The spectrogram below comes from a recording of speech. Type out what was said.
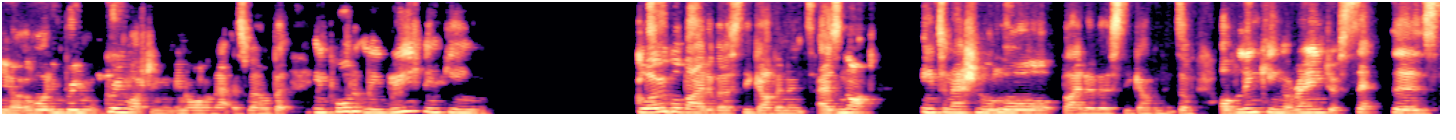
you know avoiding green, greenwashing in all of that as well. But importantly, mm. rethinking global biodiversity governance as not international law biodiversity governance, of, of linking a range of sectors,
